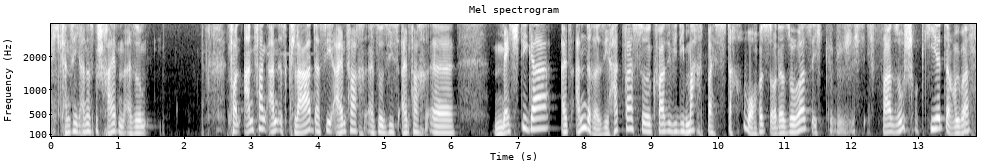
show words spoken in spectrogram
ich kann es nicht anders beschreiben. Also, von Anfang an ist klar, dass sie einfach, also sie ist einfach äh, mächtiger als andere. Sie hat was, so quasi wie die Macht bei Star Wars oder sowas. Ich, ich, ich war so schockiert darüber.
